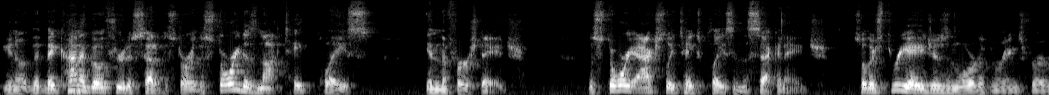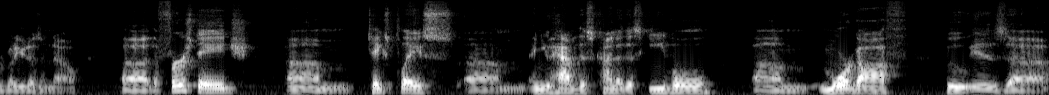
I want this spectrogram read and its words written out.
you know, that they kind of go through to set up the story. The story does not take place in the first age. The story actually takes place in the second age. So there's three ages in Lord of the Rings for everybody who doesn't know. Uh, the first age um, takes place, um, and you have this kind of this evil um, Morgoth who is uh,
